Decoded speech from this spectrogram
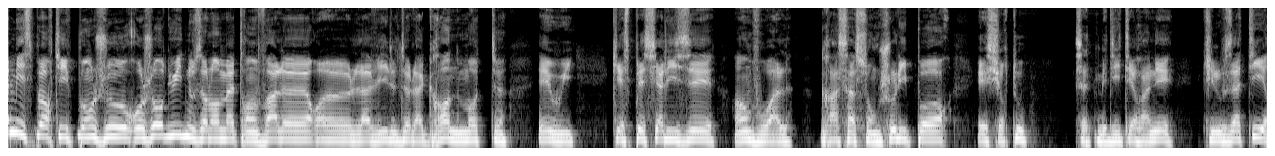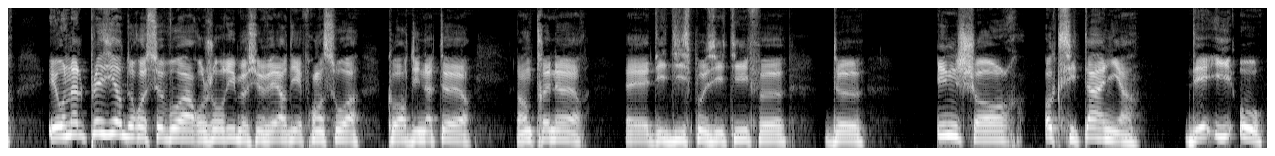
Amis sportifs, bonjour. Aujourd'hui, nous allons mettre en valeur euh, la ville de la Grande Motte, et oui, qui est spécialisée en voile, grâce à son joli port et surtout cette Méditerranée qui nous attire. Et on a le plaisir de recevoir aujourd'hui Monsieur Verdier François, coordinateur, entraîneur et des dispositifs euh, de Inshore Occitania, DIO.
